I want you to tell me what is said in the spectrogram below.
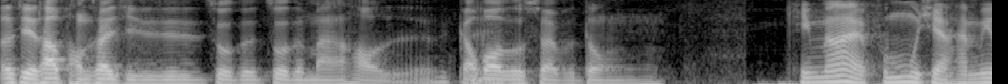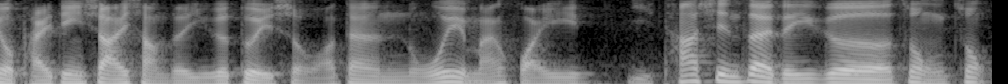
而且他防摔其实是做的做的蛮好的，搞不好都摔不动。KIMAI 目前还没有排定下一场的一个对手啊，但我也蛮怀疑，以他现在的一个这种这种。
